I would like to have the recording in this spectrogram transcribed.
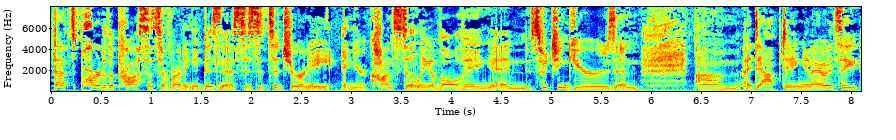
that's part of the process of running a business is it's a journey and you're constantly evolving and switching gears and um, adapting. And i would say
